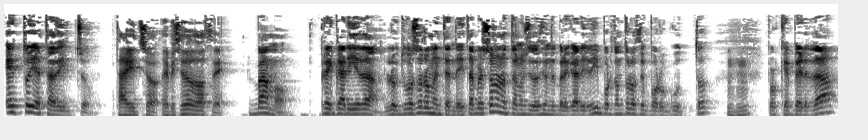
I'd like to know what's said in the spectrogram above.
Esto ya está dicho. Ha dicho, episodio 12. Vamos, precariedad. Lo, vosotros me entendéis. Esta persona no está en una situación de precariedad y por tanto lo hace por gusto. Porque es verdad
